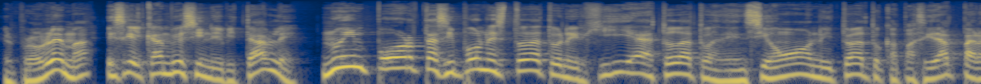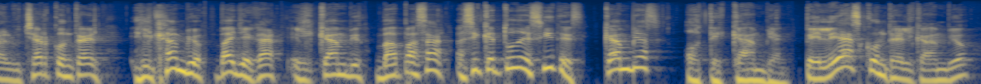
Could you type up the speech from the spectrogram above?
El problema es que el cambio es inevitable. No importa si pones toda tu energía, toda tu atención y toda tu capacidad para luchar contra él. El cambio va a llegar, el cambio va a pasar. Así que tú decides, ¿cambias o te cambian? ¿Peleas contra el cambio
